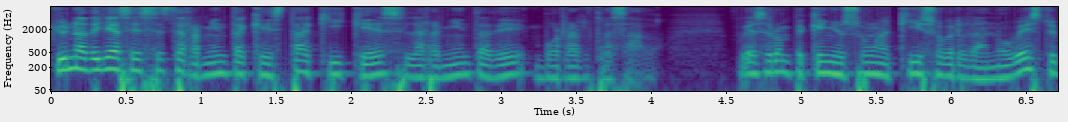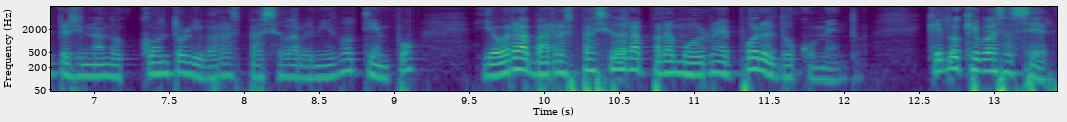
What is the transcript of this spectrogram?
y una de ellas es esta herramienta que está aquí que es la herramienta de borrar trazado. Voy a hacer un pequeño zoom aquí sobre la nube, estoy presionando control y barra espaciadora al mismo tiempo y ahora barra espaciadora para moverme por el documento. ¿Qué es lo que vas a hacer?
